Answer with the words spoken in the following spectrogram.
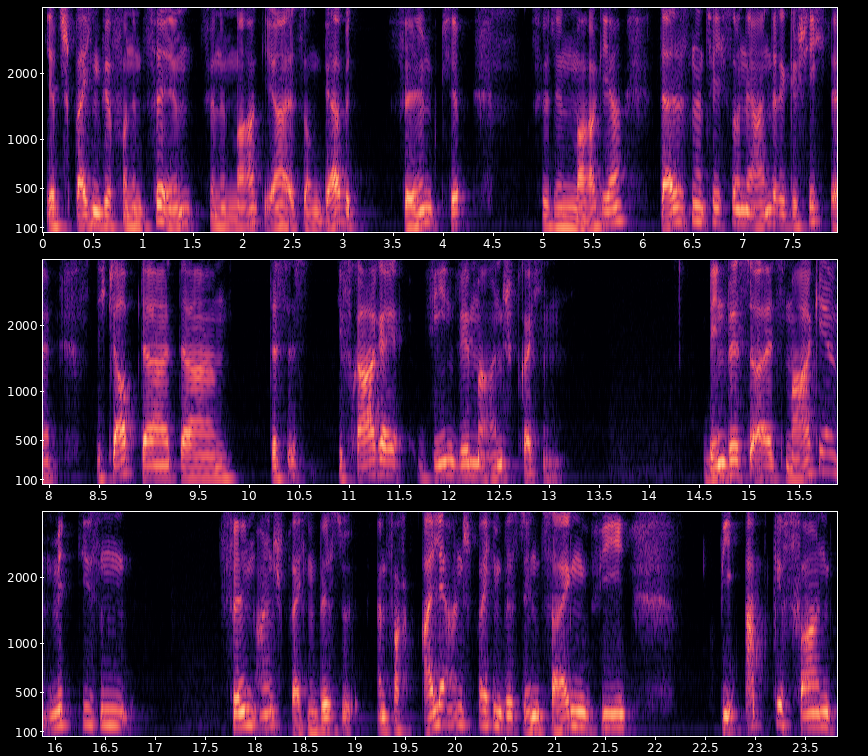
Jetzt sprechen wir von einem Film für einen Magier, also einem Werbefilm, Clip für den Magier. Das ist natürlich so eine andere Geschichte. Ich glaube, da, da, das ist die Frage, wen will man ansprechen? Wen willst du als Magier mit diesem Film ansprechen? Willst du einfach alle ansprechen? Willst du ihnen zeigen, wie, wie abgefahren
